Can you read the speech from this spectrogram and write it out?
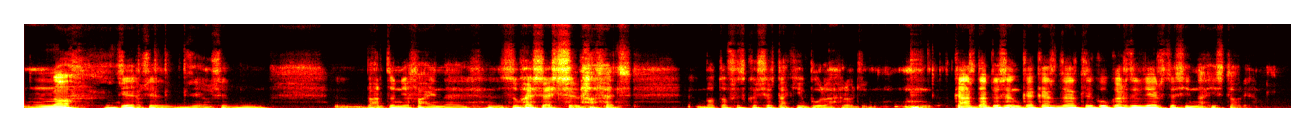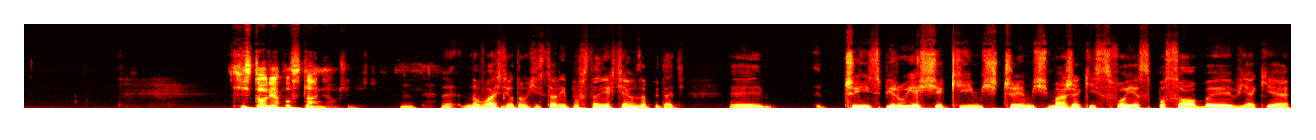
No, dzieją się, dzieją się bardzo niefajne, złe rzeczy nawet bo to wszystko się w takich bólach rodzi. Każda piosenka, każdy artykuł, każdy wiersz to jest inna historia. Historia powstania oczywiście. No właśnie, o tą historię powstania chciałem zapytać. Y, czy inspirujesz się kimś, czymś, masz jakieś swoje sposoby, w jakie,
